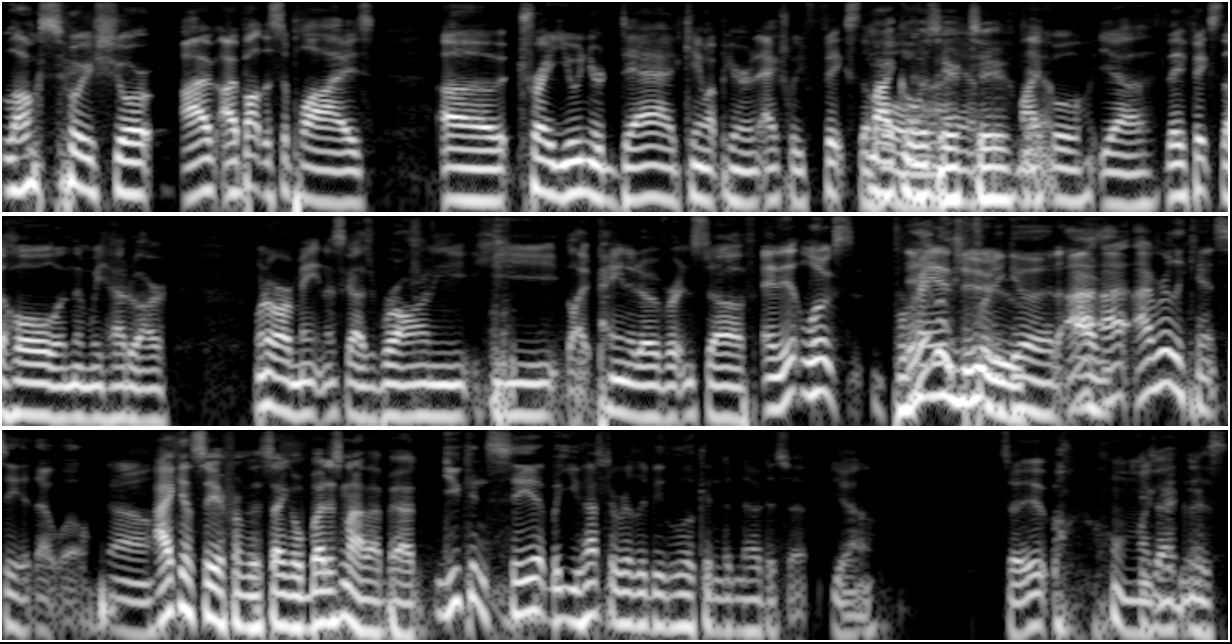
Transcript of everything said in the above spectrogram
long story short, I, I bought the supplies. Uh, Trey, you and your dad came up here and actually fixed the hole. Michael hole. was I here too. Michael, yeah. they fixed the hole, and then we had our one of our maintenance guys, Ronnie. He like painted over it and stuff, and it looks brand it looks new. pretty good. I, I I really can't see it that well. No, I can see it from this angle, but it's not that bad. You can see it, but you have to really be looking to notice it. yeah. So it. Oh my Exactly. goodness,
